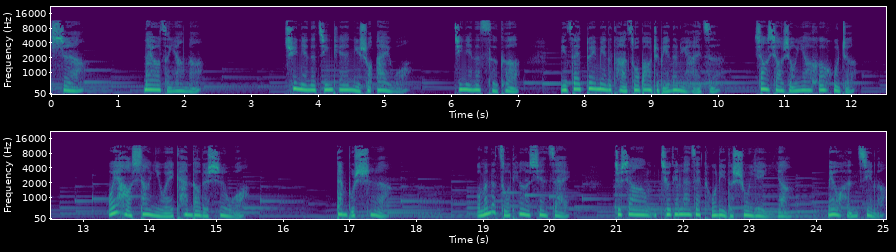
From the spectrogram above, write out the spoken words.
是啊，那又怎样呢？去年的今天，你说爱我；今年的此刻，你在对面的卡座抱着别的女孩子，像小熊一样呵护着。我也好像以为看到的是我，但不是啊。我们的昨天和现在，就像秋天烂在土里的树叶一样，没有痕迹了。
